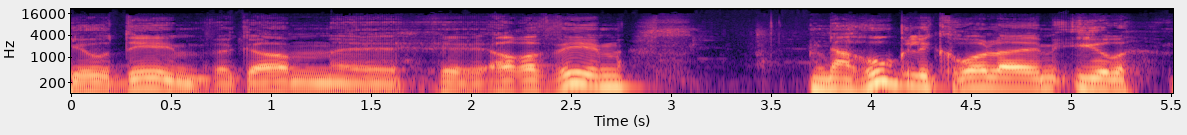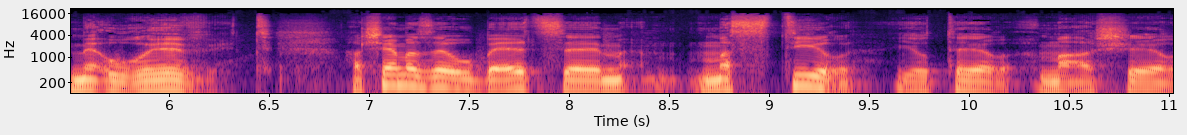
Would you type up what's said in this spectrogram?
יהודים וגם אה, אה, ערבים, נהוג לקרוא להם עיר מעורבת. השם הזה הוא בעצם מסתיר יותר מאשר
